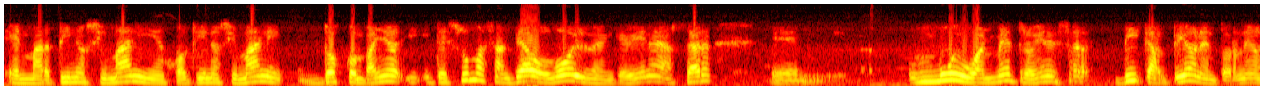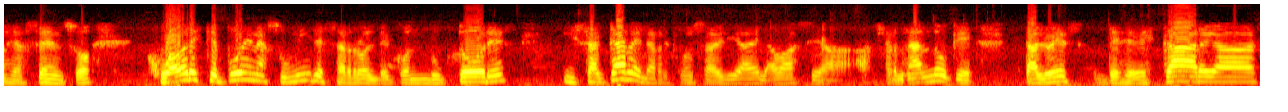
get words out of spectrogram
en Martino Simani y en Joaquino Simani dos compañeros, y te suma Santiago Volven, que viene a ser... Eh, un muy buen metro, viene a ser bicampeón en torneos de ascenso, jugadores que pueden asumir ese rol de conductores y sacarle la responsabilidad de la base a, Fernando, que tal vez desde descargas,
